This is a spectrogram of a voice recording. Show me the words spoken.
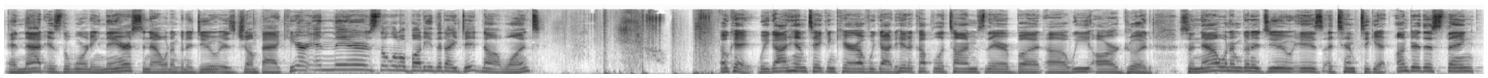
And that is the warning there. So now what I'm gonna do is jump back here and there's the little buddy that I did not want. Okay, we got him taken care of. We got hit a couple of times there, but uh, we are good. So now what I'm going to do is attempt to get under this thing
